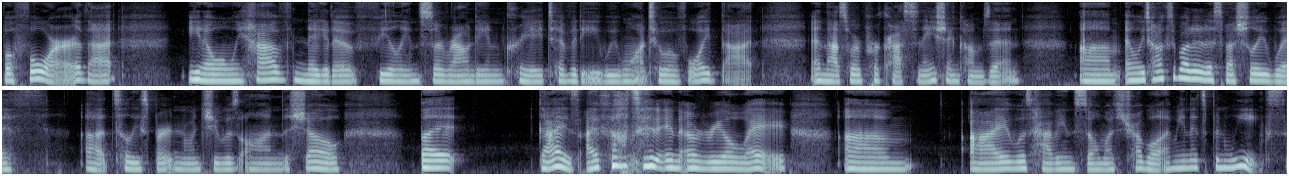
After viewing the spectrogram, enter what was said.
before that, you know, when we have negative feelings surrounding creativity, we want to avoid that. And that's where procrastination comes in. Um, and we talked about it especially with uh, Talise Burton when she was on the show. But guys, I felt it in a real way. Um, I was having so much trouble. I mean, it's been weeks.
